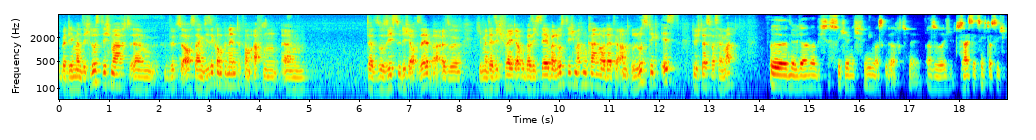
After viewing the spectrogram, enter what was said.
Über den man sich lustig macht. Ähm, würdest du auch sagen, diese Komponente vom Affen, ähm, da, so siehst du dich auch selber? Also jemand, der sich vielleicht auch über sich selber lustig machen kann oder für andere lustig ist durch das, was er macht? Äh, nö, daran habe ich sicher nicht niemals gedacht. Nee. Also ich, das heißt jetzt nicht, dass ich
